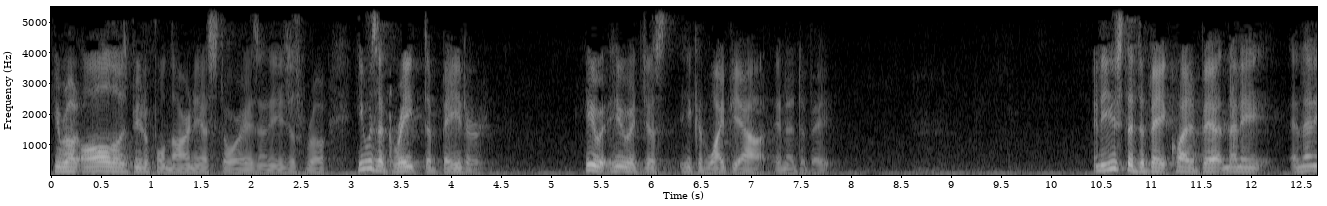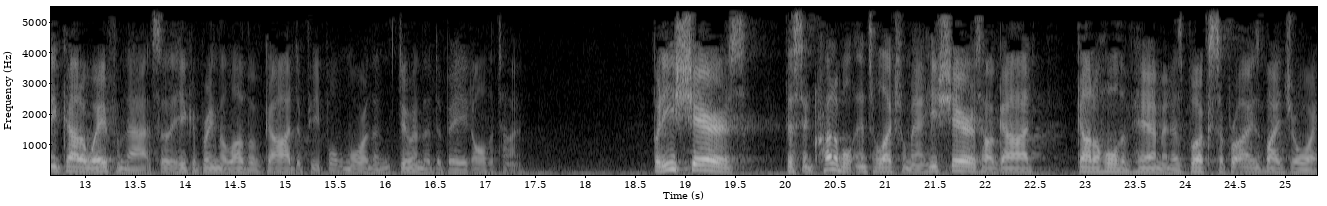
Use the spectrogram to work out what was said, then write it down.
He wrote all those beautiful Narnia stories, and he just wrote. He was a great debater. He would, he would just he could wipe you out in a debate. And he used to debate quite a bit, and then he and then he got away from that so that he could bring the love of God to people more than doing the debate all the time. But he shares this incredible intellectual man. He shares how God got a hold of him in his book, Surprised by Joy.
